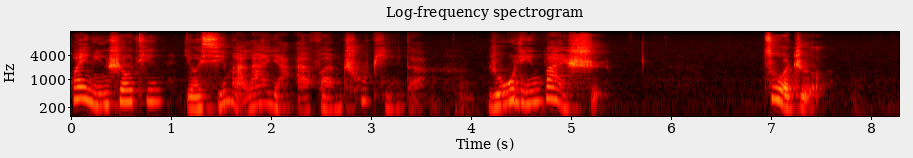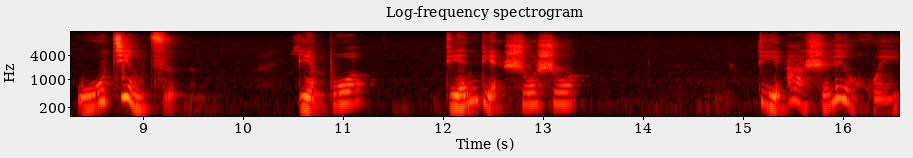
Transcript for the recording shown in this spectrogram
欢迎您收听由喜马拉雅 FM 出品的《儒林外史》，作者吴敬梓，演播点点说说。第二十六回，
